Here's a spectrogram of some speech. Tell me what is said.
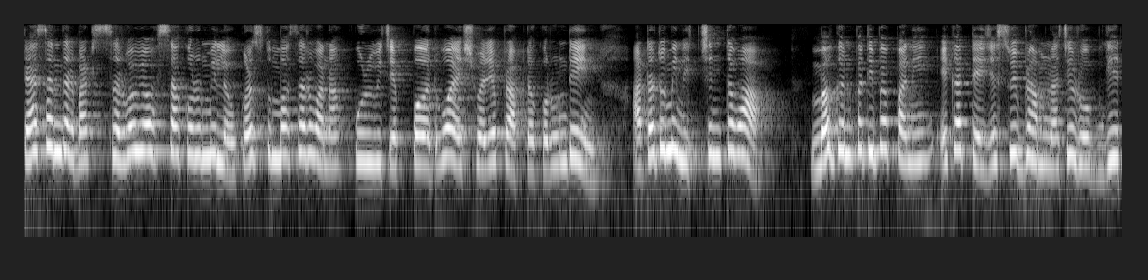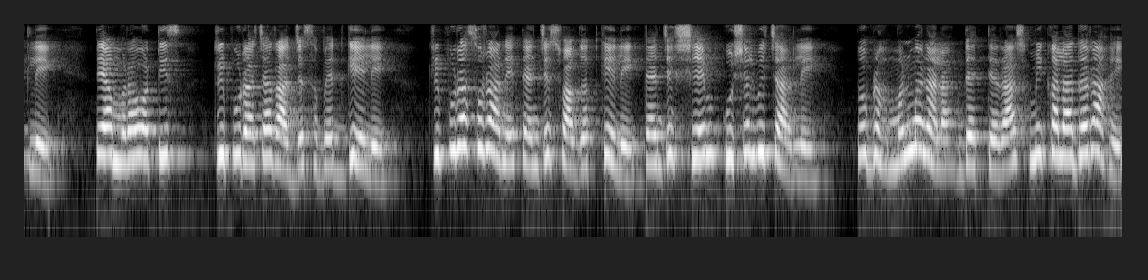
त्या संदर्भात सर्व व्यवस्था करून मी लवकरच तुम्हा सर्वांना पूर्वीचे पद व ऐश्वर प्राप्त करून देईन. आता तुम्ही निश्चिंत व्हा. मग गणपती बाप्पांनी एका तेजस्वी ब्राह्मणाचे रूप घेतले. ते अमरावतीस त्रिपुराच्या राज्यसभेत गेले. त्रिपुरासुराने त्यांचे स्वागत केले. त्यांचे क्षेम कुशल विचारले तो ब्राह्मण म्हणाला दैत्यराज मी कलाधर आहे.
